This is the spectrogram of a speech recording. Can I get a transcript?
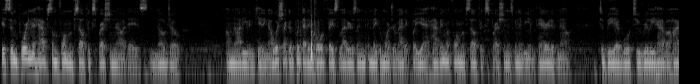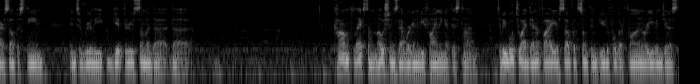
it's important to have some form of self-expression nowadays. No joke. I'm not even kidding. I wish I could put that in bold-faced letters and, and make it more dramatic. But yeah, having a form of self-expression is going to be imperative now to be able to really have a higher self-esteem and to really get through some of the the complex emotions that we're going to be finding at this time to be able to identify yourself with something beautiful or fun or even just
